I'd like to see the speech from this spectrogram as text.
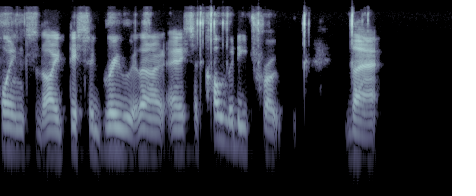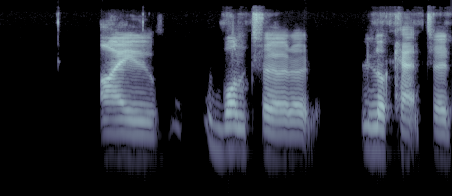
points that I disagree with, and it's a comedy trope that I want to look at to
